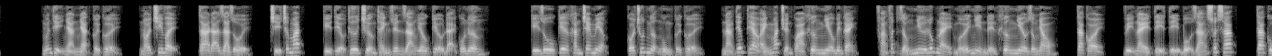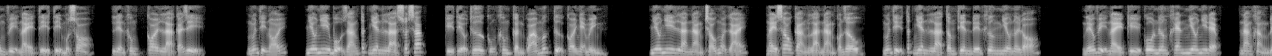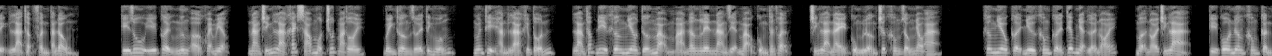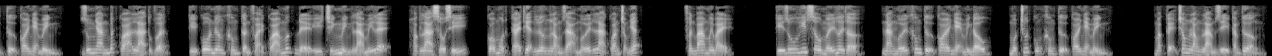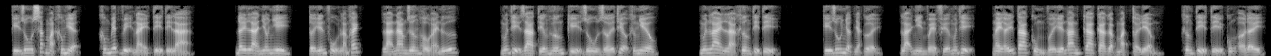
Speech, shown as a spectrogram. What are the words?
Nguyễn Thị nhàn nhạt cười cười, nói chi vậy, ta đã già rồi, chỉ trước mắt, kỳ tiểu thư trưởng thành duyên dáng yêu kiều đại cô nương. Kỳ du kia khăn che miệng, có chút ngượng ngùng cười cười, nàng tiếp theo ánh mắt chuyển qua Khương Nhiêu bên cạnh, phảng phất giống như lúc này mới nhìn đến Khương Nhiêu giống nhau, ta coi, vị này tỷ tỷ bộ dáng xuất sắc, ta cùng vị này tỷ tỷ một so, liền không coi là cái gì. Nguyễn Thị nói, Nhiêu Nhi bộ dáng tất nhiên là xuất sắc, kỳ tiểu thư cũng không cần quá mức tự coi nhẹ mình. Nhiêu Nhi là nàng cháu ngoại gái, ngày sau càng là nàng con dâu, Nguyễn Thị tất nhiên là tâm thiên đến Khương Nhiêu nơi đó. Nếu vị này kỳ cô nương khen Nhiêu Nhi đẹp, nàng khẳng định là thập phần tán đồng. Kỳ du ý cười ngưng ở khoe miệng, nàng chính là khách sáo một chút mà thôi, bình thường dưới tình huống, Nguyễn Thị hẳn là khiêm tốn, làm thấp đi Khương Nhiêu tướng mạo mà nâng lên nàng diện mạo cùng thân phận, chính là này cùng lường trước không giống nhau a. Khương Nhiêu cười như không cười tiếp nhận lời nói, mợ nói chính là, kỳ cô nương không cần tự coi nhẹ mình, dung nhan bất quá là tục vật, kỳ cô nương không cần phải quá mức để ý chính mình là mỹ lệ, hoặc là xấu xí, có một cái thiện lương lòng dạ mới là quan trọng nhất. Phần 37 Kỳ Du hít sâu mấy hơi thở, nàng mới không tự coi nhẹ mình đâu, một chút cũng không tự coi nhẹ mình. Mặc kệ trong lòng làm gì cảm tưởng, Kỳ Du sắc mặt không hiện, không biết vị này tỷ tỷ là. Đây là Nhiêu Nhi, tới Yến Phủ làm khách, là Nam Dương hầu gái nữ. Nguyễn Thị ra tiếng hướng Kỳ Du giới thiệu Khương Nhiêu. Nguyên lai là Khương tỷ tỷ. Kỳ Du nhật nhạt cười, lại nhìn về phía Nguyễn Thị, ngày ấy ta cùng với Yến An ca ca gặp mặt thời điểm, Khương tỷ tỷ cũng ở đây.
